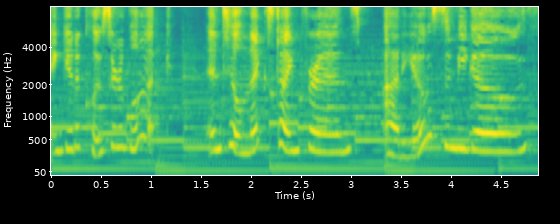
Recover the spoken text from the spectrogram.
and get a closer look. Until next time, friends, adios amigos!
